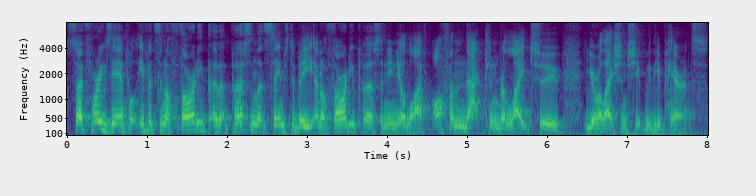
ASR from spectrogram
So, for example, if it's an authority, a person that seems to be an authority person in your life, often that can relate to your relationship with your parents.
